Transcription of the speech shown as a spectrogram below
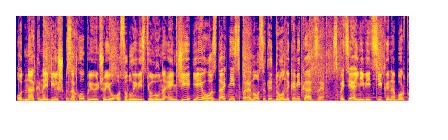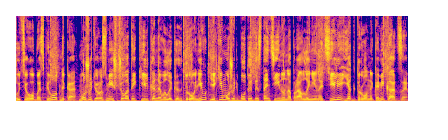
Однак найбільш захоплюючою особливістю Луна NG є його здатність переносити дрони камікадзе. Спеціальні відсіки на борту цього безпілотника можуть розміщувати кілька невеликих дронів, які можуть бути дистанційно направлені на цілі як дрони камікадзе.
